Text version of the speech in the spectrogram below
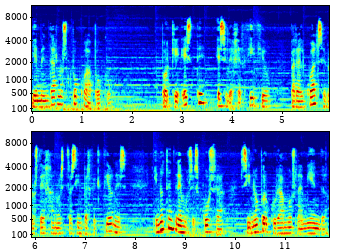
y enmendarnos poco a poco, porque este es el ejercicio para el cual se nos dejan nuestras imperfecciones y no tendremos excusa si no procuramos la enmienda.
